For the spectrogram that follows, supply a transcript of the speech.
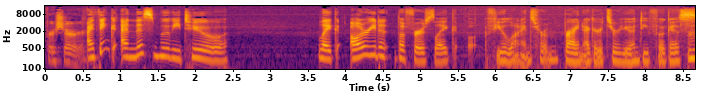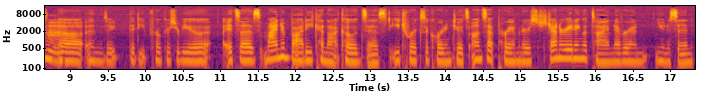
for sure. I think, and this movie too, like I'll read the first like a few lines from Brian Eggert's review in Deep Focus, uh, in the, the Deep Focus review. It says, "Mind and body cannot coexist. Each works according to its own set parameters, generating with time, never in unison.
